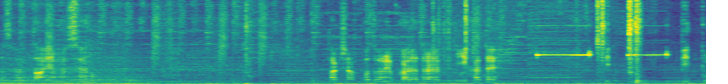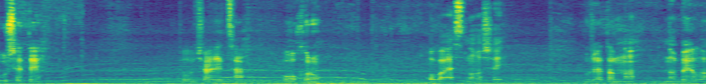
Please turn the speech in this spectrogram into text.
Розвертаємося. Так, шеф подзвонив, каже, треба під'їхати, під, підпушити. Получається, охру. Овес наший. Вже там на, набило.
